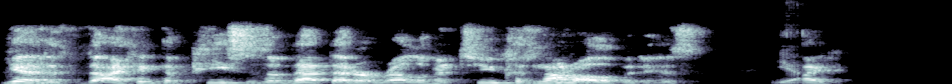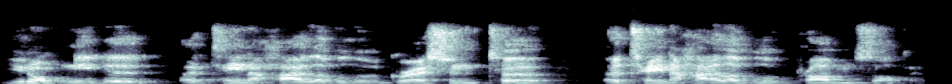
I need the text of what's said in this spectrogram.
Yeah, the, the, I think the pieces of that that are relevant to you, because not all of it is. Yeah. Like you don't need to attain a high level of aggression to attain a high level of problem solving.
